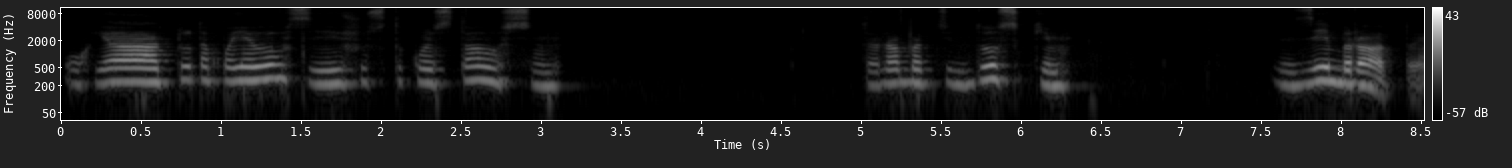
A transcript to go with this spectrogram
Ох, я тут появився і щось таке сталося. Треба ці доски зібрати.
